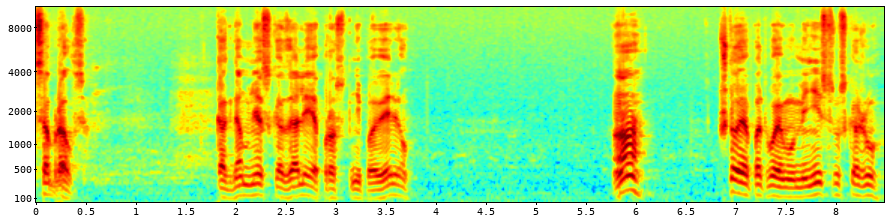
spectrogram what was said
Это собрался? Когда мне сказали, я просто не поверил. А? Что я, по-твоему, министру скажу?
